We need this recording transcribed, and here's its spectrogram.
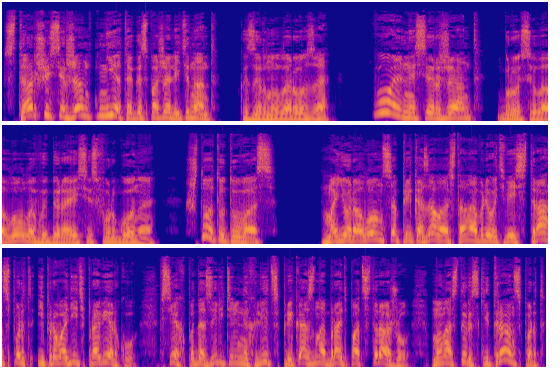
«Старший сержант Нета, госпожа лейтенант», — козырнула Роза. «Вольно, сержант», — бросила Лола, выбираясь из фургона. «Что тут у вас?» Майор Алонсо приказал останавливать весь транспорт и проводить проверку. Всех подозрительных лиц приказано брать под стражу. Монастырский транспорт,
